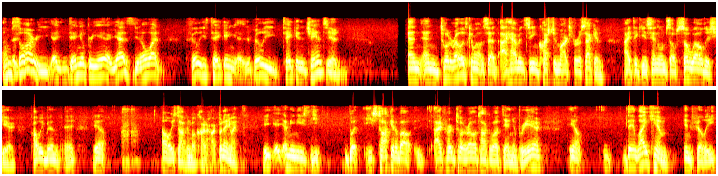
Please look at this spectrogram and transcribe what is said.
I'm sorry, uh, Daniel Briere. Yes, you know what? Philly's taking Philly taking a chance here, and and Tortorella's come out and said, "I haven't seen question marks for a second. I think he's handled himself so well this year. Probably been, uh, you know." Oh, he's talking about Carter Hart, but anyway, he. I mean, he's he, but he's talking about. I've heard Tortorella talk about Daniel Briere. You know, they like him in Philly.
